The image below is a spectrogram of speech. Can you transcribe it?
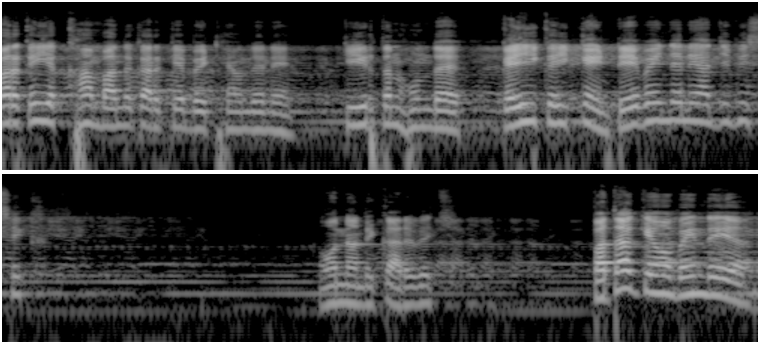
ਪਰ ਕਈ ਅੱਖਾਂ ਬੰਦ ਕਰਕੇ ਬੈਠੇ ਹੁੰਦੇ ਨੇ, ਕੀਰਤਨ ਹੁੰਦਾ ਕਈ ਕਈ ਘੰਟੇ ਬੈਠਦੇ ਨੇ ਅੱਜ ਵੀ ਸਿੱਖ। ਉਹਨਾਂ ਦੇ ਘਰ ਵਿੱਚ। ਪਤਾ ਕਿਉਂ ਬੈੰਦੇ ਆ?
